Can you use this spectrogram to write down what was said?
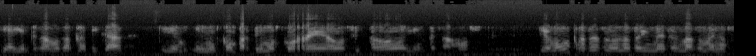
y ahí empezamos a platicar y, nos compartimos correos y todo y empezamos, llevó un proceso de unos seis meses más o menos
